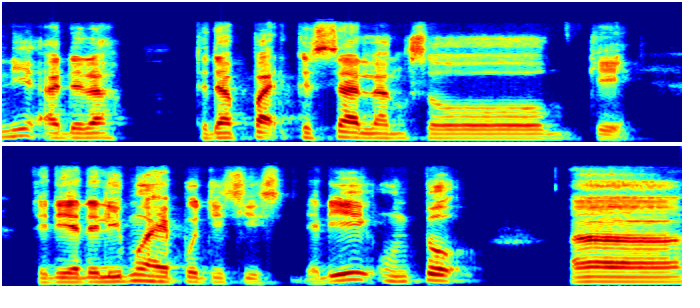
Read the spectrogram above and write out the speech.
ni adalah terdapat kesan langsung. Okey. Jadi ada lima hipotesis. Jadi untuk uh,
